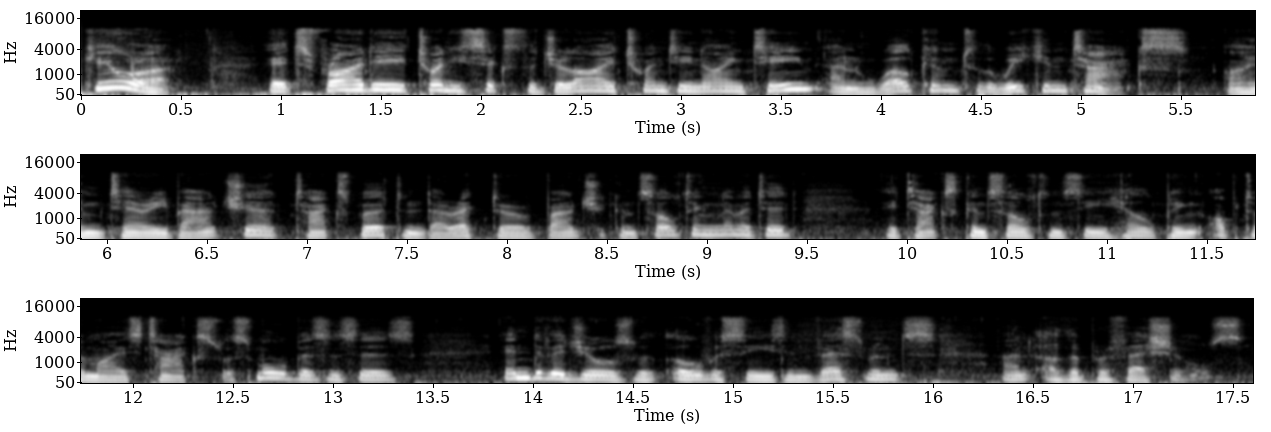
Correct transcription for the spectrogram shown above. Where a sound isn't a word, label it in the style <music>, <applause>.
Kia ora. It's Friday, 26th of July 2019, and welcome to the Week in Tax. I'm Terry Baucher, taxpert and director of Baucher Consulting Limited, a tax consultancy helping optimize tax for small businesses, individuals with overseas investments, and other professionals.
